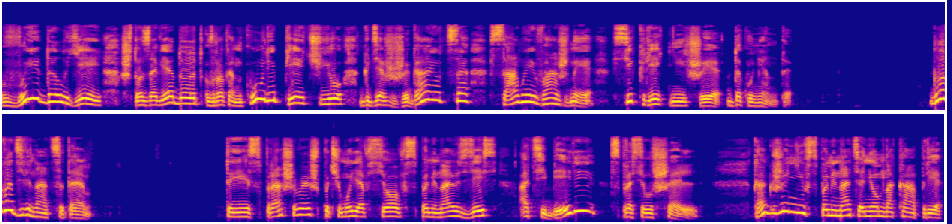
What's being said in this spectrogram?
выдал ей, что заведует в Роканкуре печью, где сжигаются самые важные, секретнейшие документы. Глава двенадцатая. «Ты спрашиваешь, почему я все вспоминаю здесь о Тиберии?» — спросил Шель. Как же не вспоминать о нем на Капре?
